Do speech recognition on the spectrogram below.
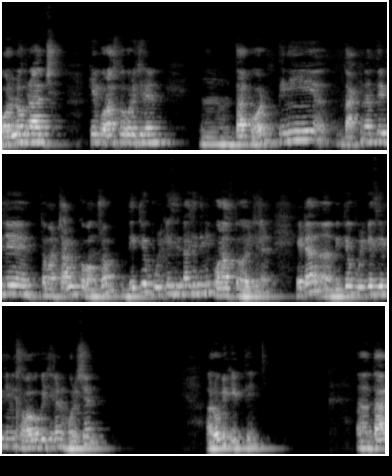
বল্লভরাজকে পরাস্ত করেছিলেন। তারপর তিনি দাক্ষিণাত্যের যে তোমার চালুক্য বংশ, দ্বিতীয় পুলকেশীর কাছে তিনি পরাস্ত হয়েছিলেন। এটা দ্বিতীয় পুলকেশীর যিনি সভাকবি ছিলেন হরিসেন রবি কীর্তি। তার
